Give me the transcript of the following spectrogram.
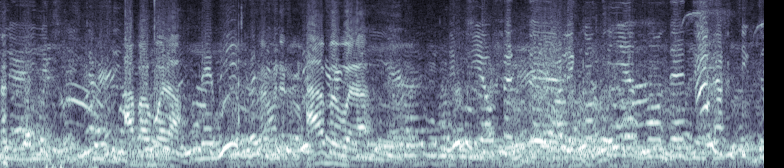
il est, il est cassé. Ah bah voilà. Mais oui, tu vois, c'est des Ah bah voilà. Et puis en fait, euh, les cantinières vendaient des articles de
